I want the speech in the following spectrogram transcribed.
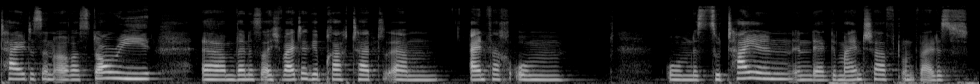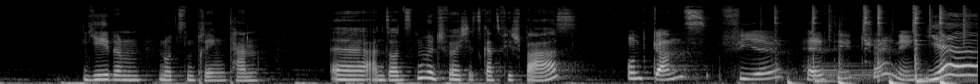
teilt es in eurer Story, ähm, wenn es euch weitergebracht hat, ähm, einfach um um das zu teilen in der Gemeinschaft und weil es jedem Nutzen bringen kann. Äh, ansonsten wünschen wir euch jetzt ganz viel Spaß. Und ganz viel Healthy Training. Yes!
